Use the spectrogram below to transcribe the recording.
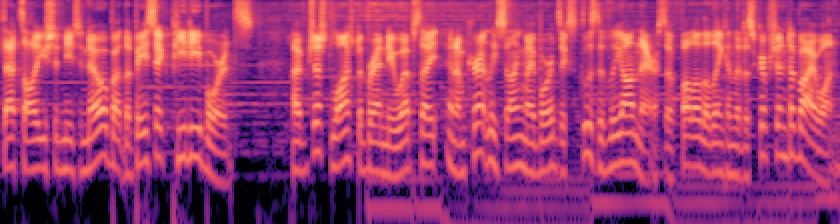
That's all you should need to know about the basic PD boards. I've just launched a brand new website, and I'm currently selling my boards exclusively on there, so follow the link in the description to buy one.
